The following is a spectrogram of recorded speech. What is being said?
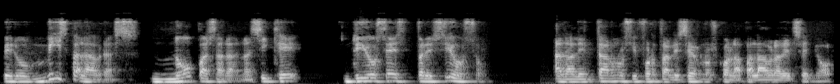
pero mis palabras no pasarán. Así que Dios es precioso al alentarnos y fortalecernos con la palabra del Señor.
